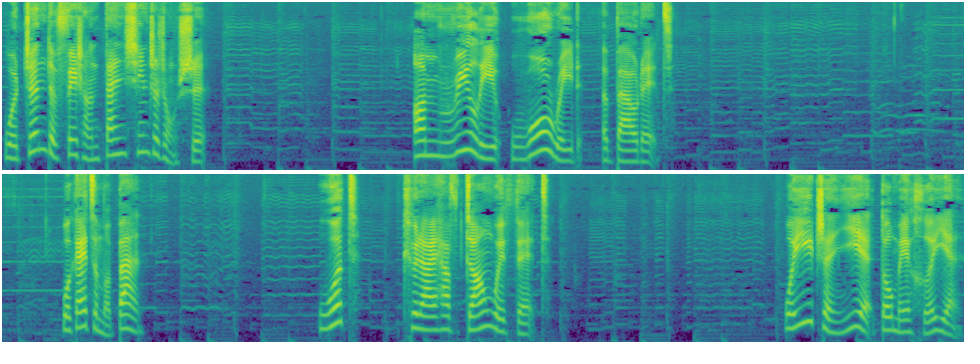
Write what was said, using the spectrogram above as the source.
我真的非常担心这种事。I'm really worried about it. 我该怎么办？What could I have done with it? 我一整夜都没合眼。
